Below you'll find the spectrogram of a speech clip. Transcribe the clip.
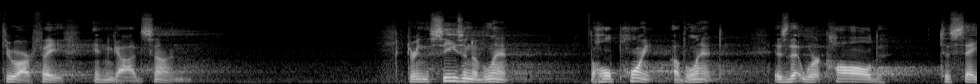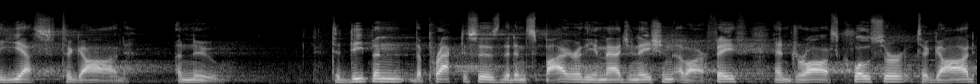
through our faith in God's Son. During the season of Lent, the whole point of Lent is that we're called to say yes to God anew, to deepen the practices that inspire the imagination of our faith and draw us closer to God,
